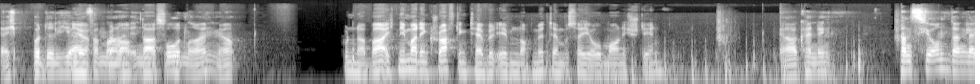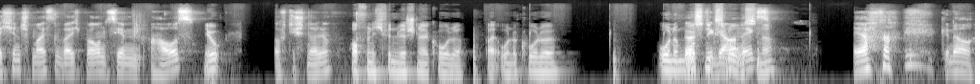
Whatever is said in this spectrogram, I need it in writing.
Ja, ich buddel hier, hier einfach mal genau, in den Boden gut. rein, ja. Wunderbar. Ich nehme mal den Crafting Table eben noch mit, der muss ja hier oben auch nicht stehen. Ja, kein Ding. Kannst hier unten dann gleich hinschmeißen, weil ich bei uns hier im Haus. Jo. Auf die Schnelle. Hoffentlich finden wir schnell Kohle, weil ohne Kohle. Ohne Moos nichts los, nix. ne? Ja, genau.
